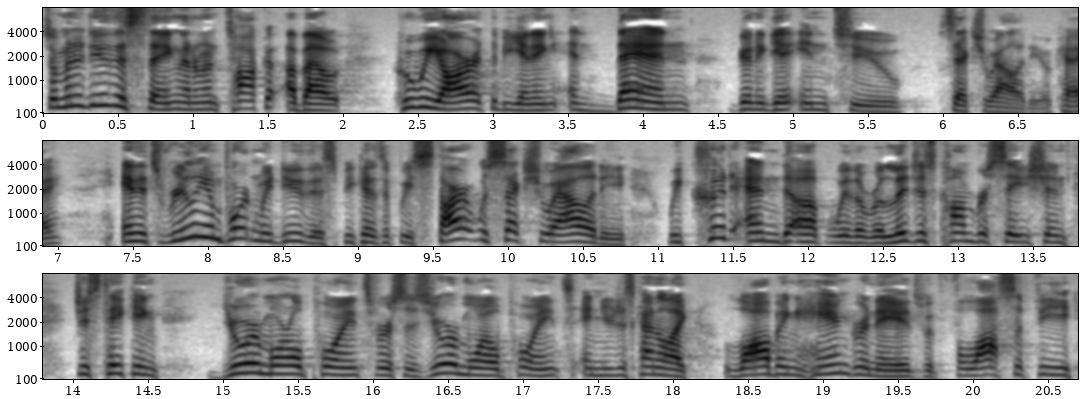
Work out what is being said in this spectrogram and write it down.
So I'm going to do this thing that I'm going to talk about who we are at the beginning and then I'm going to get into sexuality, okay? And it's really important we do this because if we start with sexuality, we could end up with a religious conversation just taking your moral points versus your moral points, and you're just kind of like lobbing hand grenades with philosophy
